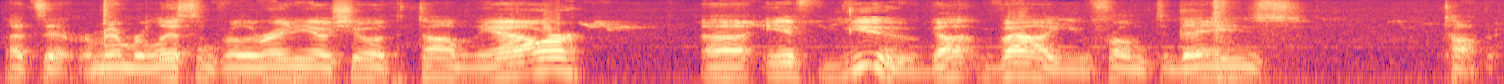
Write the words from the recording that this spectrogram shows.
that's it. Remember, listen for the radio show at the top of the hour. Uh, if you got value from today's topic,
